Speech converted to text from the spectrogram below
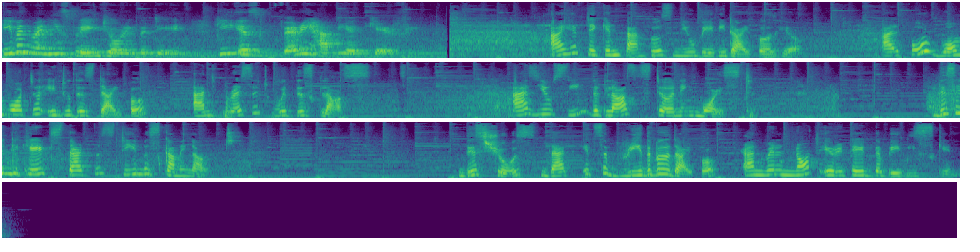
Even when he's playing during the day, he is very happy and carefree. I have taken Pampers new baby diaper here. I'll pour warm water into this diaper and press it with this glass. As you see, the glass is turning moist. This indicates that the steam is coming out. This shows that it's a breathable diaper and will not irritate the baby's skin.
